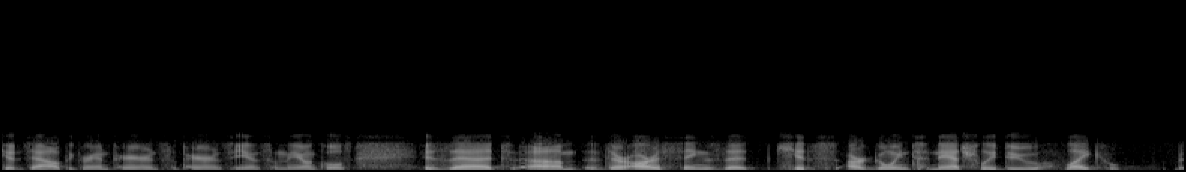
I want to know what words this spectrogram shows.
kids out, the grandparents, the parents, the aunts, and the uncles, is that um, there are things that kids are going to naturally do, like uh,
